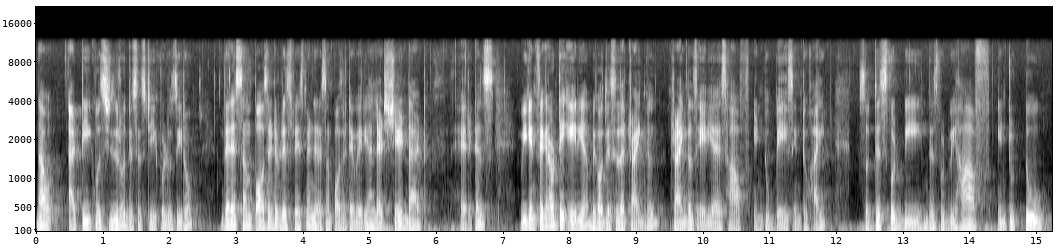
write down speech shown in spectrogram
Now at t equals to 0 this is t equal to 0 there is some positive displacement there is some positive area. Let's shade that. Here it is. We can figure out the area because this is a triangle. Triangle's area is half into base into height. So this would be this would be half into 2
